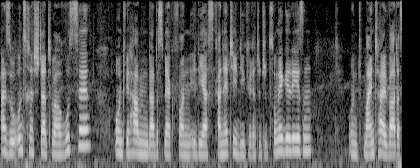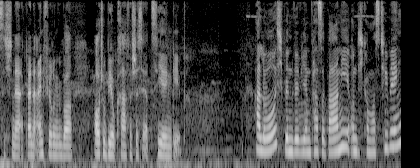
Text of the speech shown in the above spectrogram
Also unsere Stadt war Russe und wir haben da das Werk von Elias Canetti, Die gerettete Zunge, gelesen. Und mein Teil war, dass ich eine kleine Einführung über autobiografisches Erzählen gebe. Hallo, ich bin Vivian Passebani und ich komme aus Tübingen.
